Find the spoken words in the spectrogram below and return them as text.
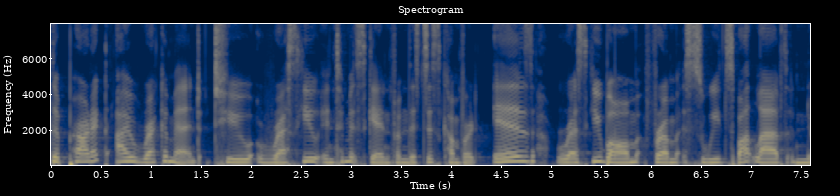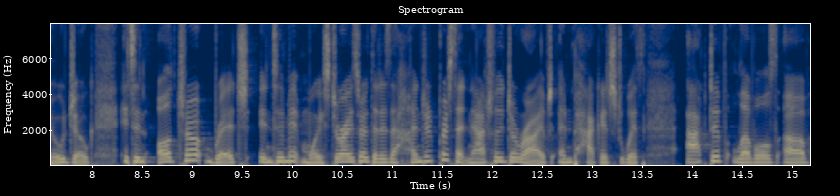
The product I recommend to rescue intimate skin from this discomfort is Rescue Balm from Sweet Spot Labs. No joke. It's an ultra rich, intimate moisturizer that is 100% naturally derived and packaged with active levels of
